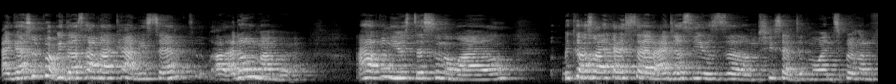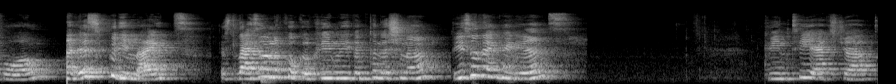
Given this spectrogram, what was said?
I guess it probably does have that candy scent. I don't remember. I haven't used this in a while. Because like I said, I just use, um, SheScentIt more in spring and fall. And it's pretty light. It's lighter than the cocoa cream leave-in conditioner. These are the ingredients. Green tea extract,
